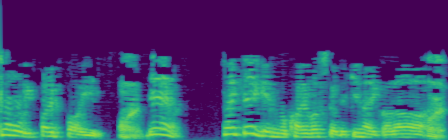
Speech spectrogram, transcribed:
そう、いっぱいいっぱい。はい。で、最低限の会話しかできないから、はい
